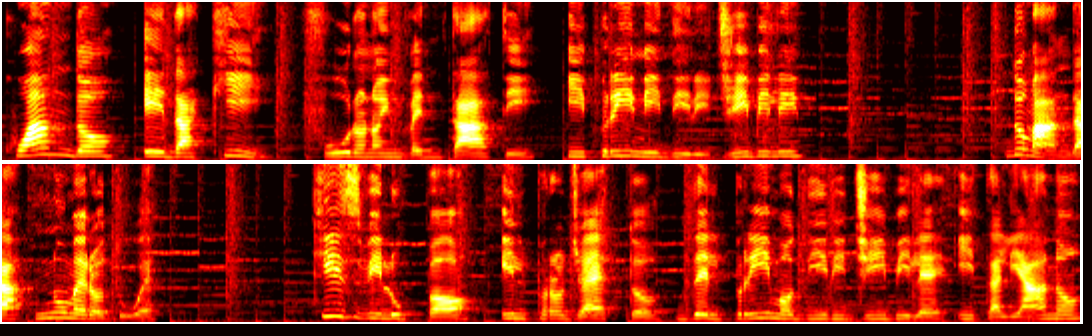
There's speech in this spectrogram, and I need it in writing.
Quando e da chi furono inventati i primi dirigibili? Domanda numero 2. Chi sviluppò il progetto del primo dirigibile italiano?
